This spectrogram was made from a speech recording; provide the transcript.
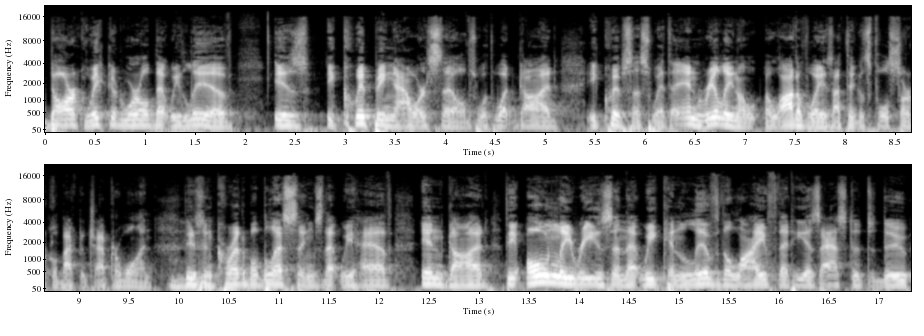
dark, wicked world that we live is equipping ourselves with what God equips us with. And really, in a, a, lot of ways, I think it's full circle back to chapter one. Mm-hmm. These incredible blessings that we have in God. The only reason that we can live the life that He has asked us to do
